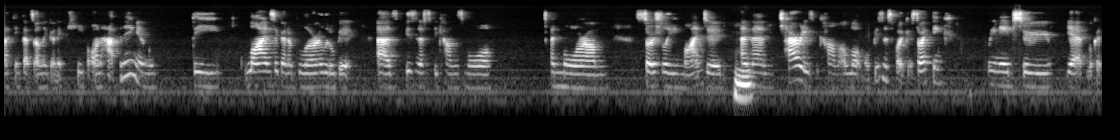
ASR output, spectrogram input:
I I think that's only going to keep on happening, and we, the lines are going to blur a little bit as business becomes more and more um, socially minded, Mm. and then charities become a lot more business focused. So I think we need to, yeah, look at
